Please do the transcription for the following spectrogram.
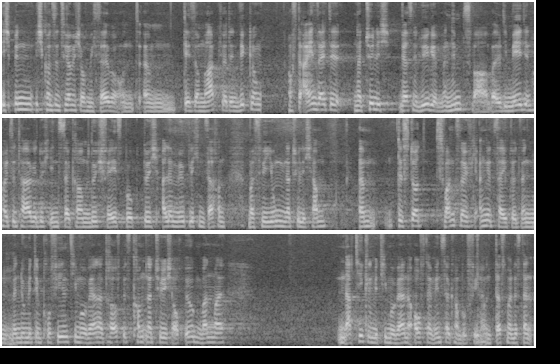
ich bin, ich konzentriere mich auf mich selber und ähm, dieser Marktwertentwicklung, auf der einen Seite, natürlich wäre es eine Lüge, man nimmt es wahr, weil die Medien heutzutage durch Instagram, durch Facebook, durch alle möglichen Sachen, was wir Jungen natürlich haben, das dort zwangsläufig angezeigt wird. Wenn, wenn du mit dem Profil Timo Werner drauf bist, kommt natürlich auch irgendwann mal ein Artikel mit Timo Werner auf deinem Instagram-Profil. Und dass man das dann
